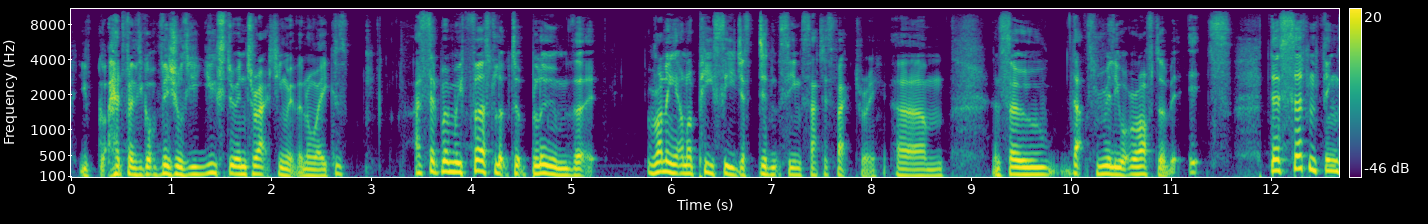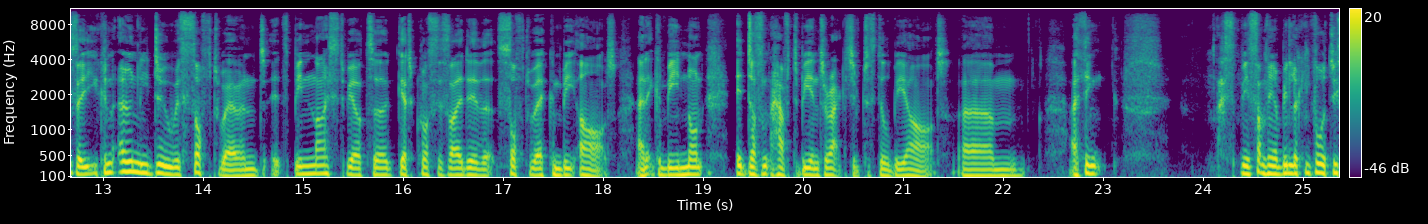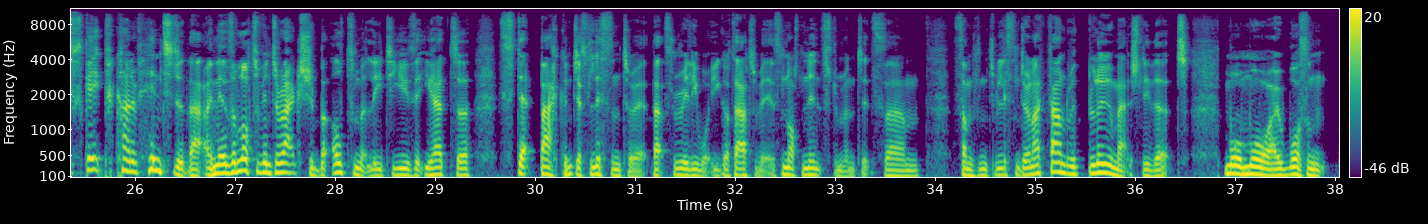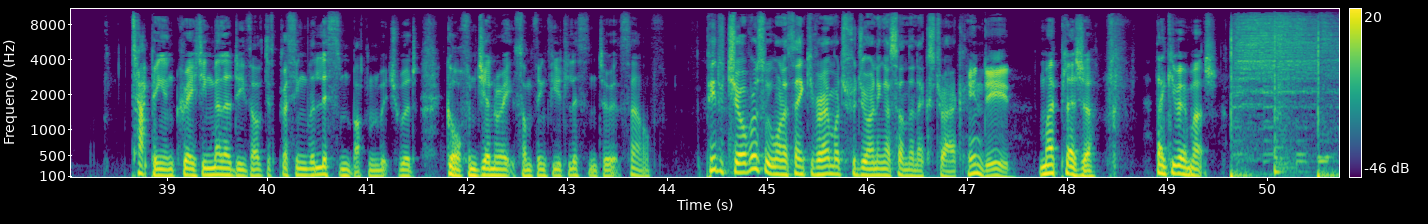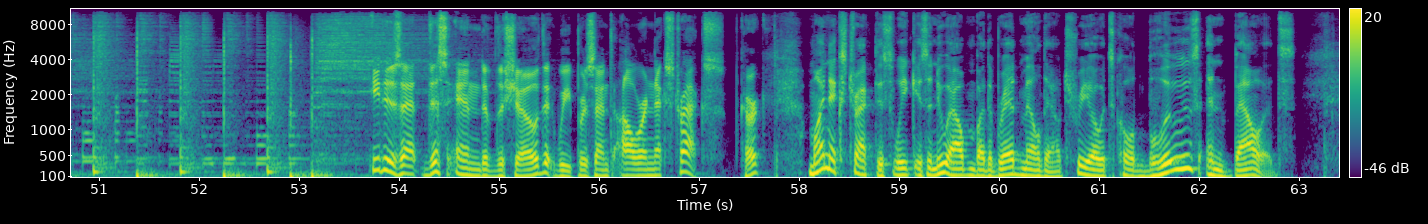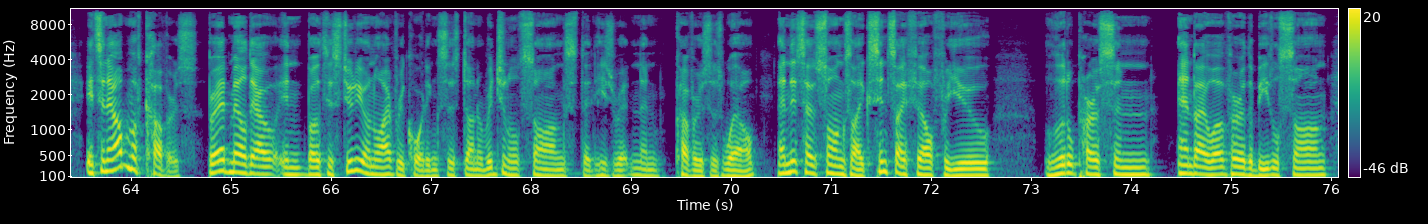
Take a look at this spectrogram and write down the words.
you've got headphones, you've got visuals. You're used to interacting with it in a way. Because I said when we first looked at Bloom that running it on a PC just didn't seem satisfactory, um, and so that's really what we're after. But it's there's certain things that you can only do with software, and it's been nice to be able to get across this idea that software can be art, and it can be non. It doesn't have to be interactive to still be art. Um, I think that's been something I've been looking forward to. Scape kind of hinted at that. I mean, there's a lot of interaction, but ultimately, to use it, you had to step back and just listen to it. That's really what you got out of it. It's not an instrument; it's um, something to listen to. And I found with Bloom actually that more and more I wasn't tapping and creating melodies. I was just pressing the listen button, which would go off and generate something for you to listen to itself. Peter Chilvers, we want to thank you very much for joining us on the next track. Indeed. My pleasure. Thank you very much. It is at this end of the show that we present our next tracks. Kirk? My next track this week is a new album by the Brad Mehldau Trio. It's called Blues and Ballads. It's an album of covers. Brad Mehldau, in both his studio and live recordings, has done original songs that he's written and covers as well. And this has songs like Since I Fell for You, Little Person, and I Love Her, the Beatles song.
